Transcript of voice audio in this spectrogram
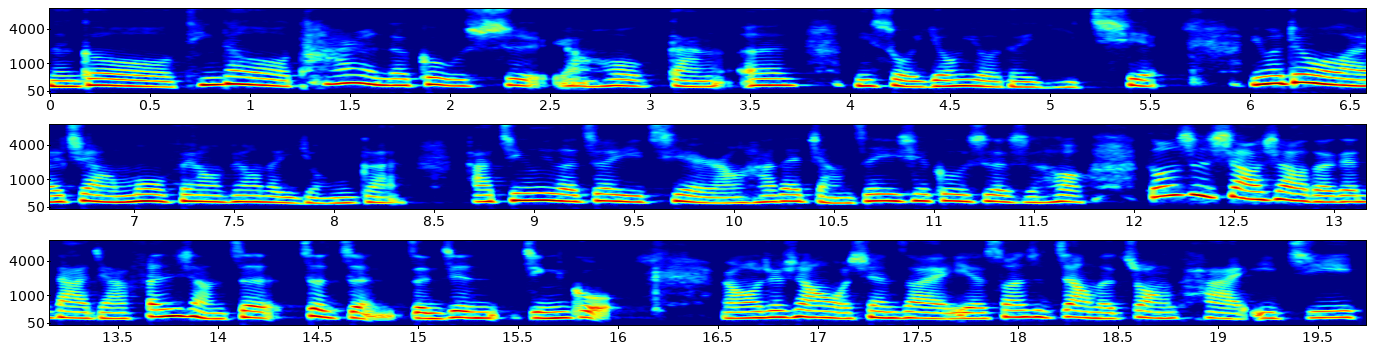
能够听到他人的故事，然后感恩你所拥有的一切。因为对我来讲莫非常非常的勇敢，他经历了这一切，然后他在讲这一些故事的时候，都是笑笑的跟大家分享这这整整件经过。然后就像我现在也算是这样的状态，以及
